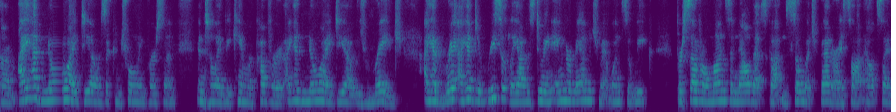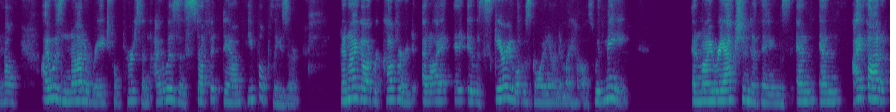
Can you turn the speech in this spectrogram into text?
um, I had no idea I was a controlling person until I became recovered. I had no idea I was rage. I had, ra- I had to recently, I was doing anger management once a week for several months. And now that's gotten so much better. I sought outside help. I was not a rageful person. I was a stuff it down people pleaser. Then I got recovered and I, it, it was scary what was going on in my house with me and my reaction to things. And, and I thought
